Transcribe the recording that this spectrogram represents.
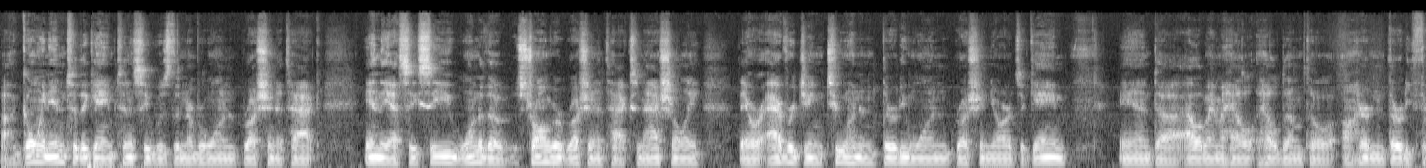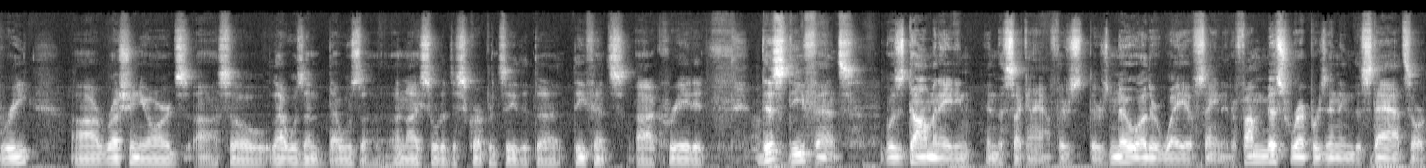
Uh, going into the game, Tennessee was the number one rushing attack in the SEC, one of the stronger rushing attacks nationally. They were averaging 231 rushing yards a game, and uh, Alabama held, held them to 133 uh, rushing yards. Uh, so that was a that was a, a, nice sort of discrepancy that the defense uh, created. This defense was dominating in the second half. There's there's no other way of saying it. If I'm misrepresenting the stats or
